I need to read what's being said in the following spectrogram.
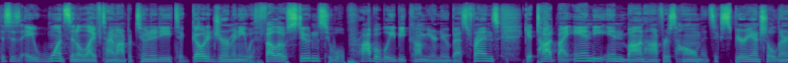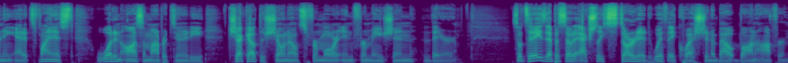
This is a once in a lifetime opportunity to go to Germany with fellow students who will probably become your new best friends, get taught by Andy in Bonhoeffer's home. It's experiential learning at its finest. What an awesome opportunity. Check out the show notes for more information there. So today's episode actually started with a question about Bonhoeffer.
